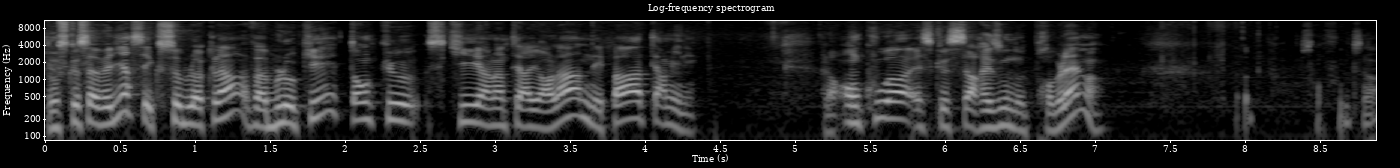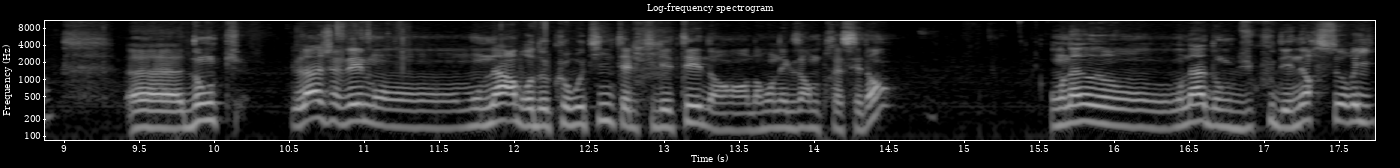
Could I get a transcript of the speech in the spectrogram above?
Donc ce que ça veut dire, c'est que ce bloc-là va bloquer tant que ce qui est à l'intérieur là n'est pas terminé. Alors en quoi est-ce que ça résout notre problème? Hop, on s'en fout de ça. Euh, donc Là, j'avais mon, arbre de coroutine tel qu'il était dans, mon exemple précédent. On a, donc du coup des nurseries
